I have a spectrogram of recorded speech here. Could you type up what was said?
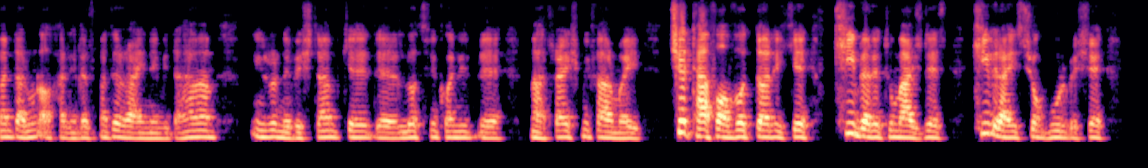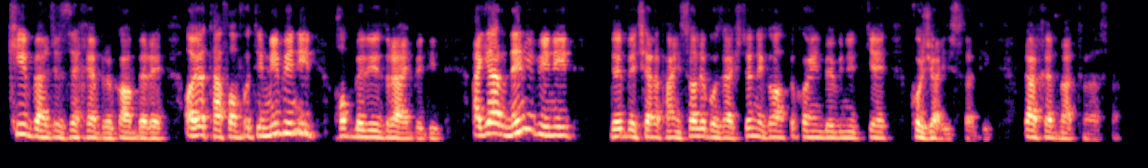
من در اون آخرین قسمت رأی نمی‌دهم. این رو نوشتم که لطف می‌کنید به مطرحش میفرمایید. چه تفاوت داره که کی بره تو مجلس؟ کی رئیس جمهور بشه؟ کی مجلس خبرگان بره؟ آیا تفاوتی می‌بینید؟ خب برید رأی بدید. اگر نمی‌بینید به چرا پنج سال گذشته نگاه بکنید ببینید که کجا ایستادید. در خدمتتون هستم.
